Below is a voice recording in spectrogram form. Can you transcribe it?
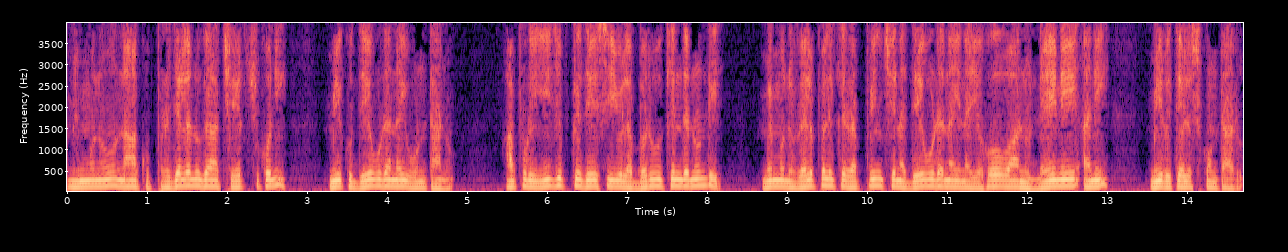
మిమ్మును నాకు ప్రజలనుగా చేర్చుకొని మీకు దేవుడనై ఉంటాను. అప్పుడు ఈజిప్టు దేశీయుల బరువు కింద నుండి మిమ్మును వెలుపలికి రప్పించిన దేవుడనైన యహోవాను నేనే అని మీరు తెలుసుకుంటారు.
